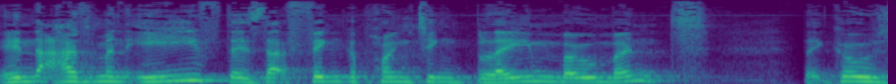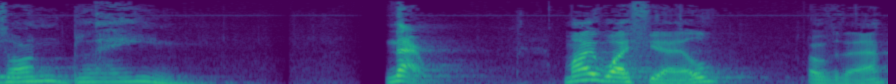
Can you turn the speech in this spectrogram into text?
in Adam and Eve, there's that finger pointing blame moment that goes on? Blame. Now, my wife Yael, over there,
